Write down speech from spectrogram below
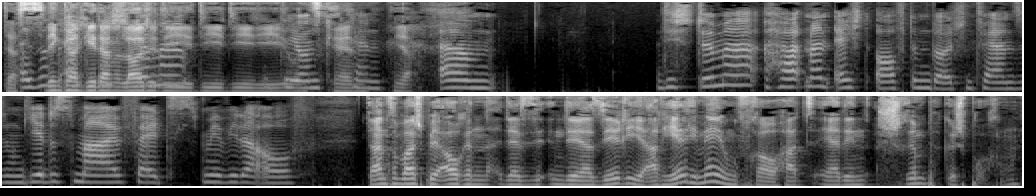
das also Zwinker geht an Leute, die, die, die, die, die uns, uns kennen. kennen. Ja. Ähm, die Stimme hört man echt oft im deutschen Fernsehen und jedes Mal fällt es mir wieder auf. Dann zum Beispiel auch in der, in der Serie Ariel die Meerjungfrau hat er den Schrimp gesprochen.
